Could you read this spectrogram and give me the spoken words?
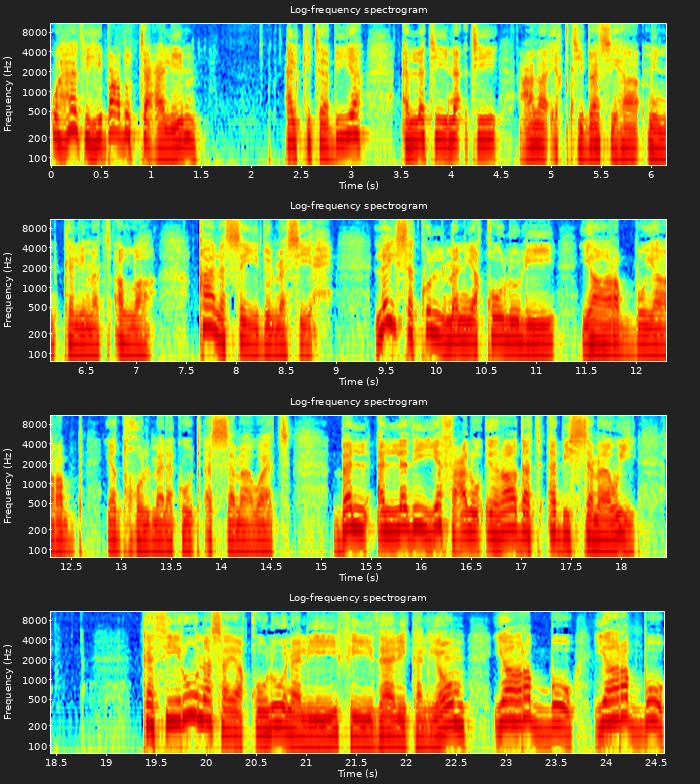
وهذه بعض التعاليم الكتابية التي نأتي على اقتباسها من كلمة الله. قال السيد المسيح ليس كل من يقول لي يا رب يا رب يدخل ملكوت السماوات بل الذي يفعل إرادة أبي السماوي. كثيرون سيقولون لي في ذلك اليوم يا رب يا رب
